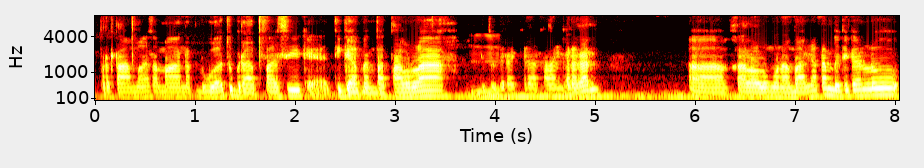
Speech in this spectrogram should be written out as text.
pertama sama anak dua tuh berapa sih kayak tiga sampai empat tahun lah hmm. gitu kira-kira kan karena kan uh, kalau lu mau nambah anak kan berarti kan lu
